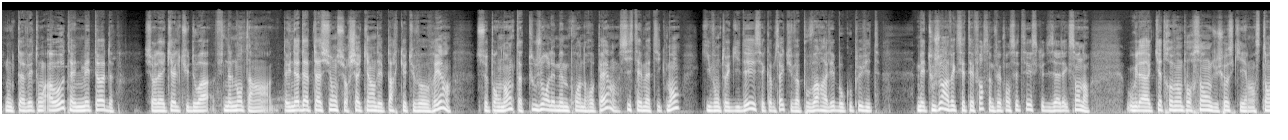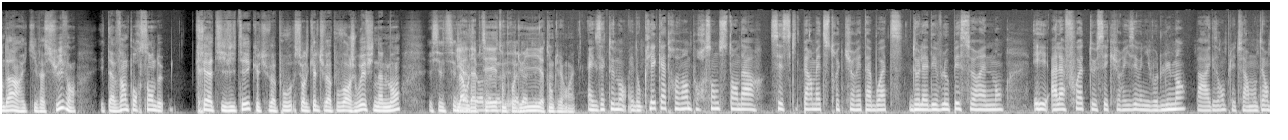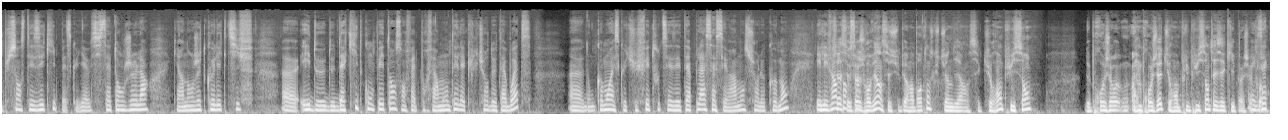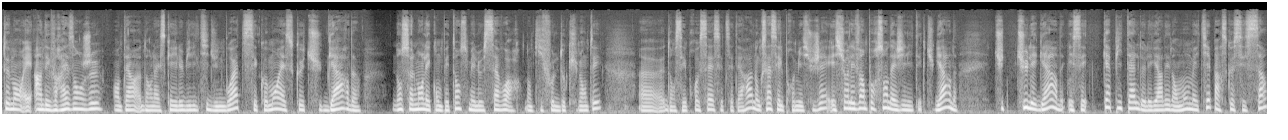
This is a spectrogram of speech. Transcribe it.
Donc, tu avais ton AO, tu as une méthode sur laquelle tu dois. Finalement, tu as, une adaptation sur chacun des parcs que tu vas ouvrir. Cependant, tu as toujours les mêmes points de repère, systématiquement, qui vont te guider. Et c'est comme ça que tu vas pouvoir aller beaucoup plus vite. Mais toujours avec cet effort, ça me fait penser, tu sais, ce que disait Alexandre, où il a 80% du chose qui est un standard et qui va suivre, et tu as 20% de créativité que tu vas sur lequel tu vas pouvoir jouer finalement. Et c'est là où tu vas adapter ton produit à ton client. Ouais. Exactement. Et donc les 80% de standards, c'est ce qui te permet de structurer ta boîte, de la développer sereinement et à la fois de te sécuriser au niveau de l'humain, par exemple, et de faire monter en puissance tes équipes, parce qu'il y a aussi cet enjeu-là, qui est un enjeu de collectif euh, et de de- d'acquis de, compétences, en fait, pour faire monter la culture de ta boîte. Euh, donc comment est-ce que tu fais toutes ces étapes-là? Ça, c'est vraiment sur le comment. Et les 20%... Ça, c'est ça, je reviens, c'est super important ce que tu viens de dire. C'est que tu rends puissant de projet en projet, tu rends plus puissant tes équipes à chaque Exactement. Et un des vrais enjeux en dans la scalability d'une boîte, c'est comment est-ce que tu gardes non seulement les compétences, mais le savoir. Donc il faut le documenter euh, dans ses process, etc. Donc ça, c'est le premier sujet. Et sur les 20% d'agilité que tu gardes, tu, tu les gardes, et c'est capital de les garder dans mon métier parce que c'est ça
